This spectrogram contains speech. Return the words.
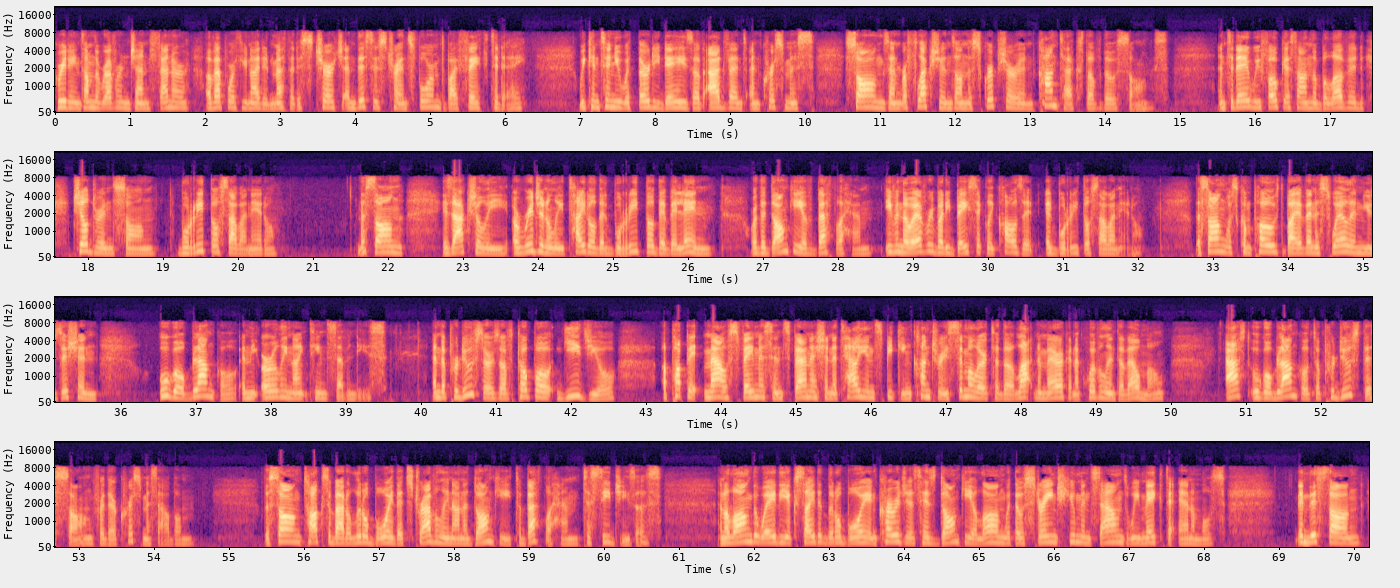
Greetings, I'm the Reverend Jen Fenner of Epworth United Methodist Church, and this is Transformed by Faith Today. We continue with 30 days of Advent and Christmas songs and reflections on the scripture and context of those songs. And today we focus on the beloved children's song, Burrito Sabanero. The song is actually originally titled El Burrito de Belén, or the donkey of Bethlehem, even though everybody basically calls it El Burrito Sabanero. The song was composed by a Venezuelan musician, Hugo Blanco, in the early 1970s. And the producers of Topo Gigio, a puppet mouse famous in Spanish and Italian speaking countries similar to the Latin American equivalent of Elmo, asked Hugo Blanco to produce this song for their Christmas album. The song talks about a little boy that's traveling on a donkey to Bethlehem to see Jesus. And along the way, the excited little boy encourages his donkey along with those strange human sounds we make to animals. In this song,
